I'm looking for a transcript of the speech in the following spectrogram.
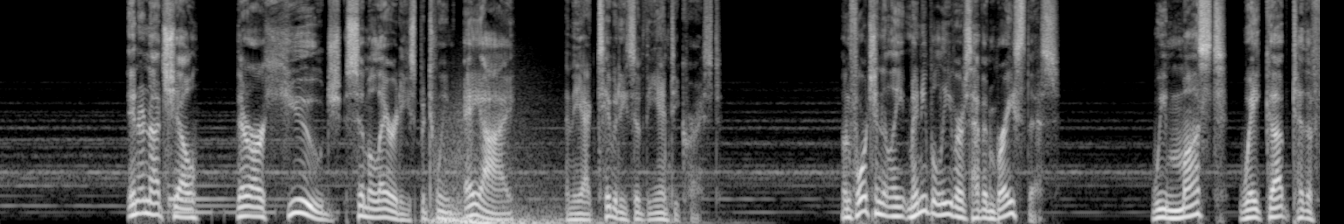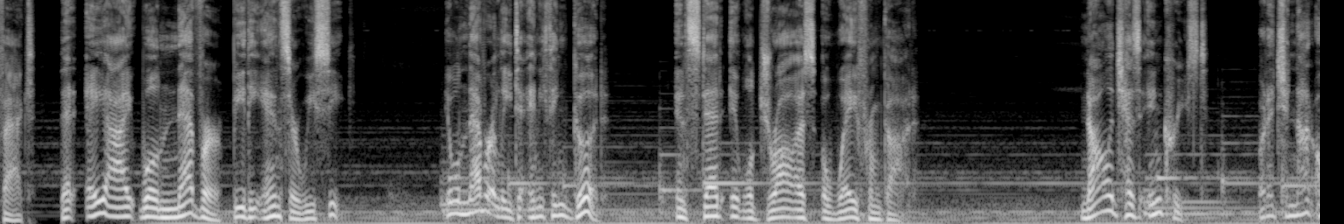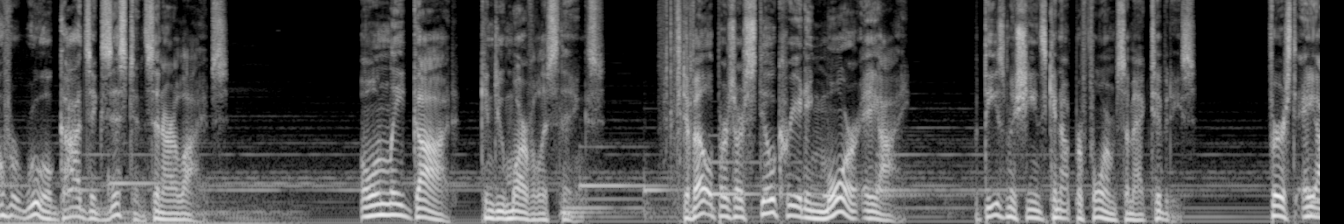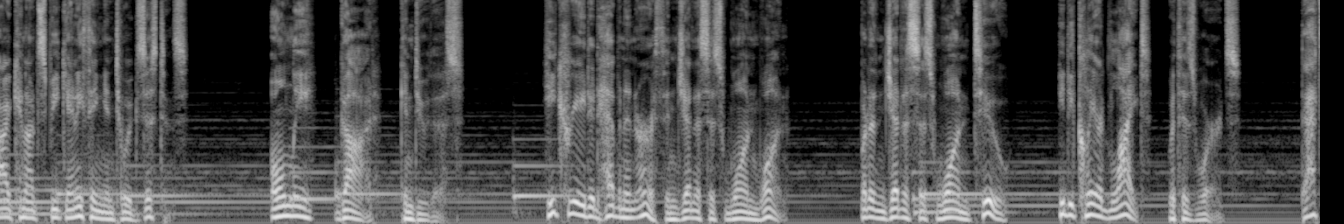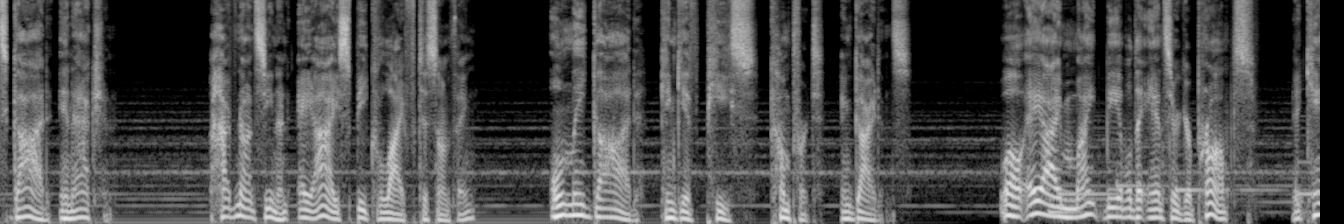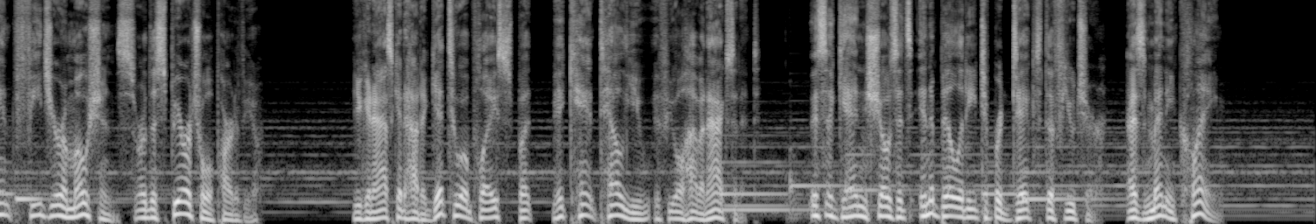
In a nutshell, there are huge similarities between AI and the activities of the Antichrist. Unfortunately, many believers have embraced this we must wake up to the fact that AI will never be the answer we seek. It will never lead to anything good. Instead, it will draw us away from God. Knowledge has increased, but it should not overrule God's existence in our lives. Only God can do marvelous things. Developers are still creating more AI, but these machines cannot perform some activities. First, AI cannot speak anything into existence. Only God can do this. He created heaven and earth in Genesis 1 1. But in Genesis 1 2, he declared light with his words. That's God in action. I've not seen an AI speak life to something. Only God can give peace, comfort, and guidance. While AI might be able to answer your prompts, it can't feed your emotions or the spiritual part of you. You can ask it how to get to a place, but it can't tell you if you will have an accident. This again shows its inability to predict the future, as many claim.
